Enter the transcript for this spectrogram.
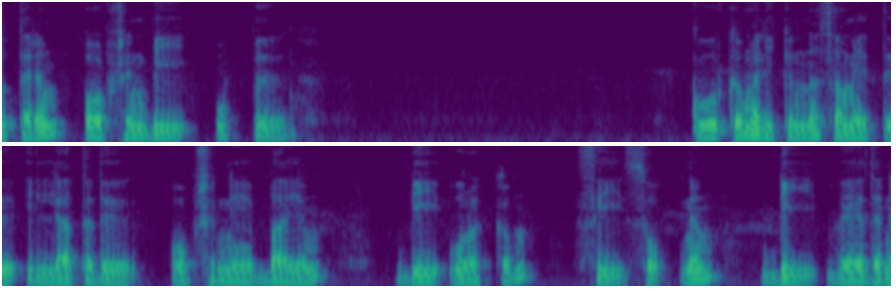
ഉത്തരം ഓപ്ഷൻ ബി ഉപ്പ്. കൂർക്കം വലിക്കുന്ന സമയത്ത് ഇല്ലാത്തത്. ഓപ്ഷൻ എ ഭയം. ബി ഉറക്കം. സി സ്വപ്നം. ഡി വേദന.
